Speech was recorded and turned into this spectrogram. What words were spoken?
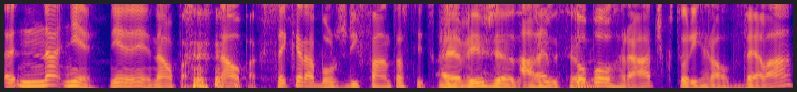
E, Na, nie, nie, nie, naopak. naopak. Sekera bol vždy fantastický. A ja viem, že ja to ale myslel. to bol hráč, ktorý hral veľa,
